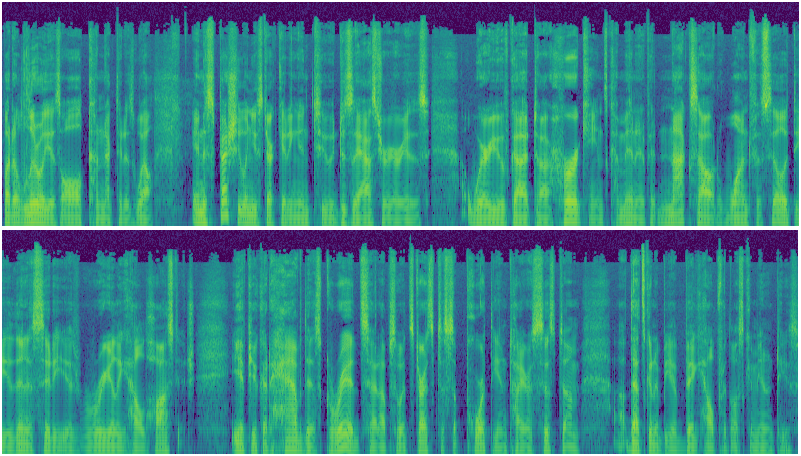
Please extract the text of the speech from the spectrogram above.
but it literally is all connected as well. And especially when you start getting into disaster areas where you've got uh, hurricanes come in, and if it knocks out one facility, then a city is really held hostage. If you could have this grid set up so it starts to support the entire system, uh, that's going to be a big help for those communities.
